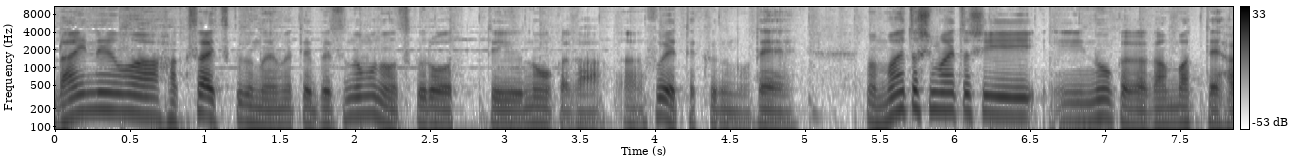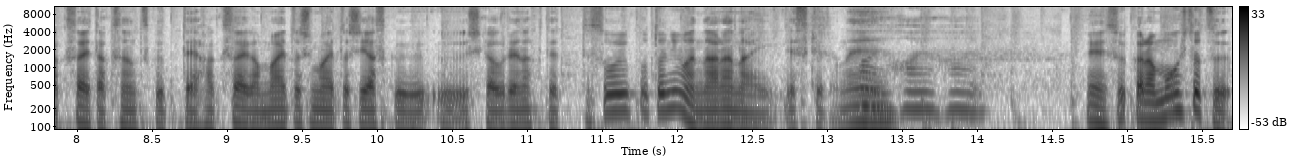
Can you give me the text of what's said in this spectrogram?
来年は白菜作るのをやめて別のものを作ろうっていう農家が増えてくるので、まあ、毎年毎年農家が頑張って白菜たくさん作って白菜が毎年毎年安くしか売れなくてってそういうことにはならないですけどね。はいはいはい。えそれからもう一つ、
